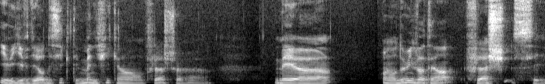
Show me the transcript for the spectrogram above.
il y avait, d'ailleurs des sites qui étaient magnifiques hein, en Flash. Euh. mais euh, en 2021, Flash, c'est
